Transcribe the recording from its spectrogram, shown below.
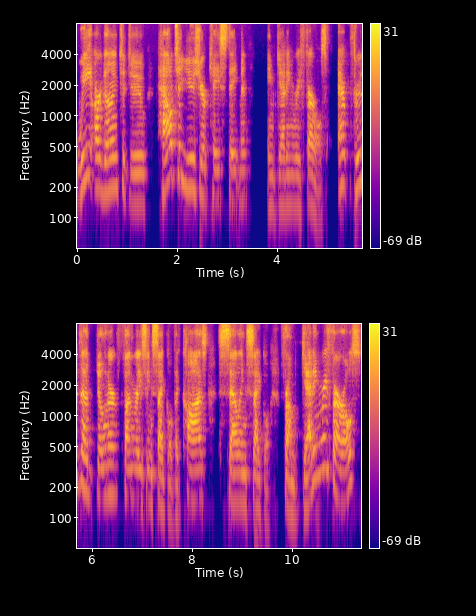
We are going to do how to use your case statement in getting referrals through the donor fundraising cycle, the cause selling cycle, from getting referrals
